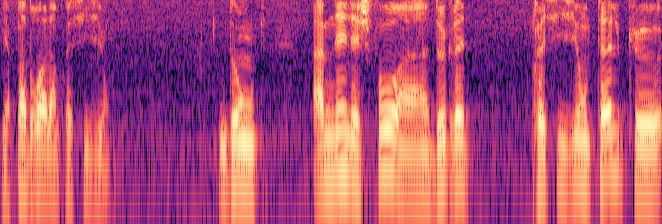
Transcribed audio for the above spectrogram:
il n'y a pas droit à l'imprécision. Donc, amener les chevaux à un degré de précision tel qu'il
